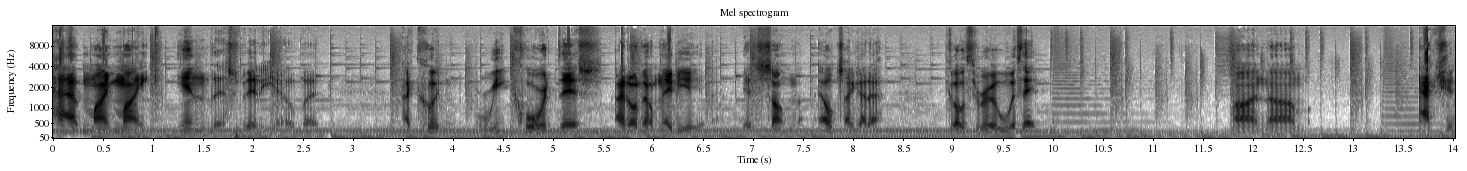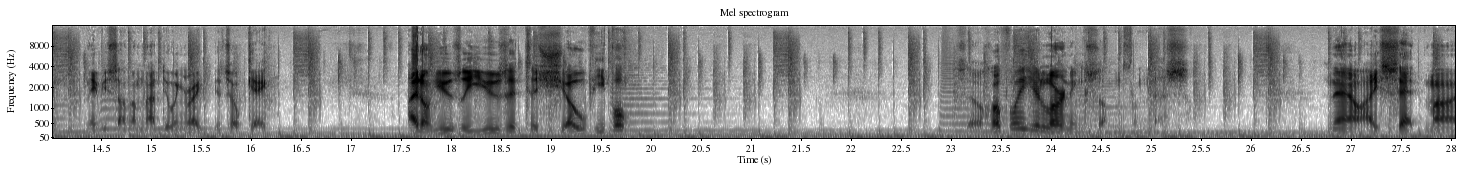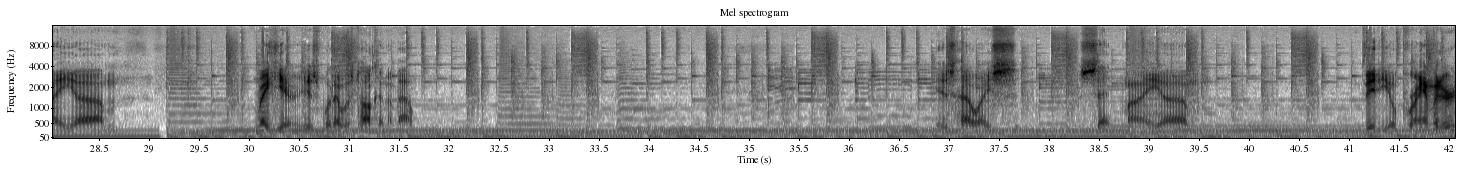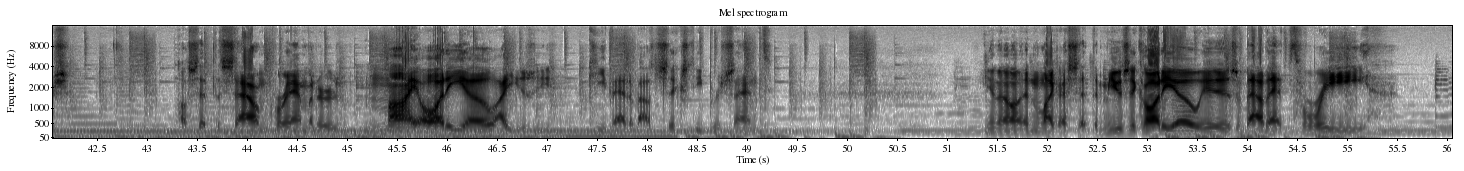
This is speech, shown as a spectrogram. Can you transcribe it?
have my mic in this video, but I couldn't record this. I don't know, maybe it's something else I gotta go through with it on um, action. Maybe something I'm not doing right. It's okay. I don't usually use it to show people. So hopefully you're learning something from this. Now I set my, um, right here is what I was talking about. Is how I set my um, video parameters. I'll set the sound parameters. My audio, I usually keep at about 60%. You know, and like I said, the music audio is about at 3.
